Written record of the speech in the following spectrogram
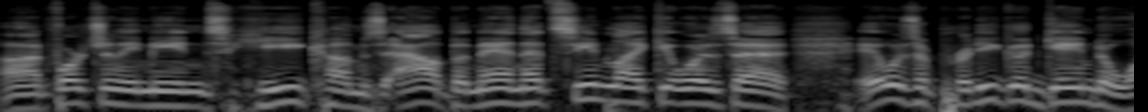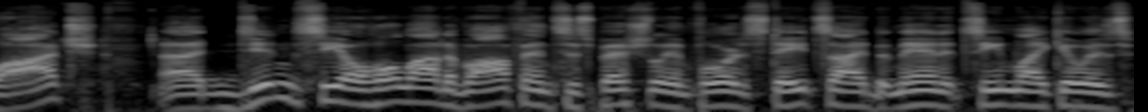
Uh, unfortunately, means he comes out, but man, that seemed like it was a it was a pretty good game to watch. Uh, didn't see a whole lot of offense, especially in Florida State side, but man, it seemed like it was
